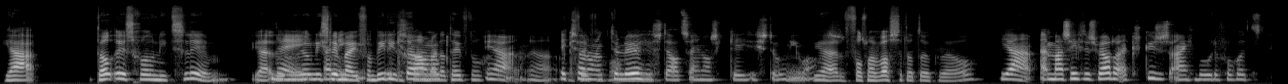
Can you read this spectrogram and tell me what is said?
Ja, dat is gewoon niet slim. Ja, Nee, is ook niet slim ik- naar je familie te gaan, maar ook- dat heeft nog... Ja, ja, ik dat zou dan ook teleurgesteld zijn als ik Casey Stoney was. Ja, volgens mij was ze dat ook wel. Ja, en, maar ze heeft dus wel de excuses aangeboden voor het...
